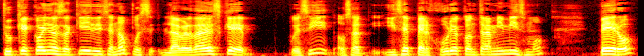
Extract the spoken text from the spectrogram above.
¿tú qué coño haces aquí? Y dice, no, pues la verdad es que, pues sí, o sea, hice perjurio contra mí mismo, pero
